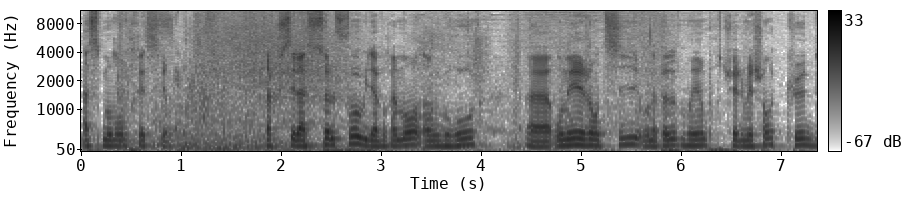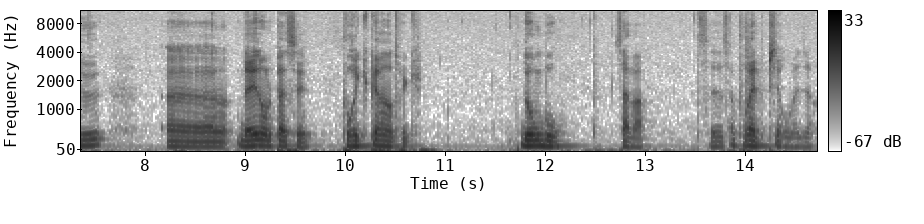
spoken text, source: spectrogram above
à ce moment précis. C'est-à-dire que c'est la seule fois où il y a vraiment un gros... on est gentil, on n'a pas d'autre moyen pour tuer le méchant que de d'aller dans le passé pour récupérer un truc. Donc bon, ça va. Ça pourrait être pire, on va dire.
